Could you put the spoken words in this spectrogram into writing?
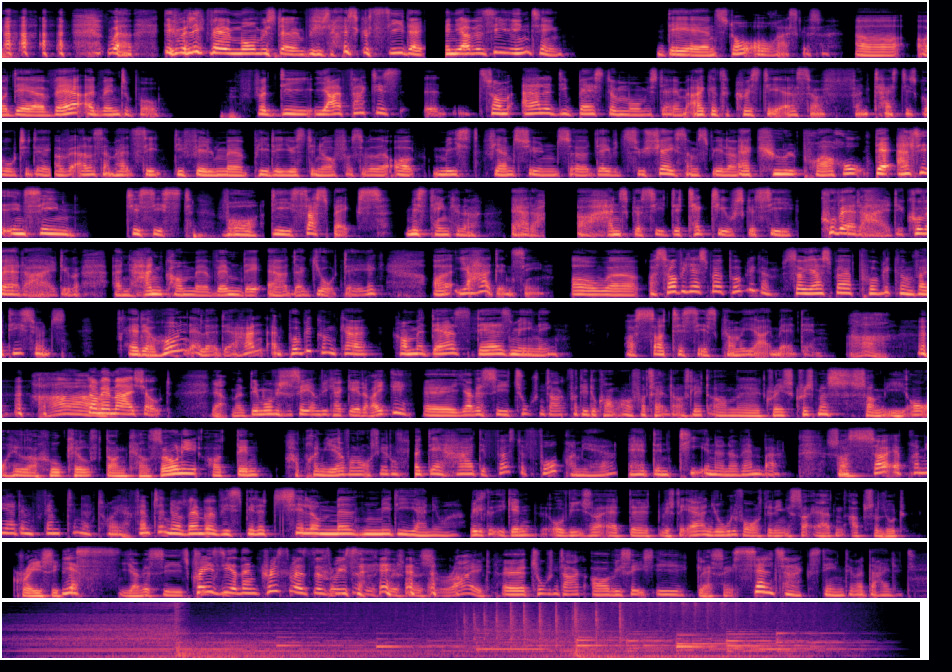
well, det vil ikke være en mormysterium, hvis jeg skulle sige det. Men jeg vil sige en ting. Det er en stor overraskelse. Uh, og det er værd at vente på. Mm. Fordi jeg faktisk som alle de bedste mormysterium. Agatha Christie er så fantastisk god til det. Og vi alle sammen har set de film med Peter Ustinov og så videre. Og mest fjernsyns uh, øh, David Suchet, som spiller Hercule Poirot. Der er altid en scene til sidst, hvor de suspects, mistænkende, er der. Og han skal sige, detektiv skal sige, kunne være dig, det kunne være dig. Det kunne... And han kom med, hvem det er, der gjort det. Ikke? Og jeg har den scene. Og, øh, og så vil jeg spørge publikum. Så jeg spørger publikum, hvad de synes. Er det hun, eller er det han? At publikum kan komme med deres, deres mening. Og så til sidst kommer jeg med den. Ah. Ah. Som er meget sjovt. Ja, men det må vi så se, om vi kan gætte rigtigt. Øh, Jeg vil sige tusind tak, fordi du kom og fortalte os lidt om øh, Crazy Christmas, som i år hedder Who Killed Don Calzone, og den har premiere, hvornår siger du? Og det har det første forpremiere er den 10. november. Så, Og så er premiere den 15. tror jeg. 15. november, vi spiller til og med den midt i januar. hvilket igen viser, at øh, hvis det er en juleforestilling, så er den absolut crazy. Yes! Jeg vil sige... Crazier than Christmas, as we say. Christmas, right. Uh, tusind tak, og vi ses i Glassal. Selv tak, Sten. Det var dejligt.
